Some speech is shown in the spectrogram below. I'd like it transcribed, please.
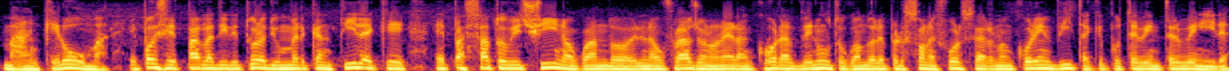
ma anche Roma. E poi si parla addirittura di un mercantile che è passato vicino quando il naufragio non era ancora avvenuto avvenuto quando le persone forse erano ancora in vita che poteva intervenire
